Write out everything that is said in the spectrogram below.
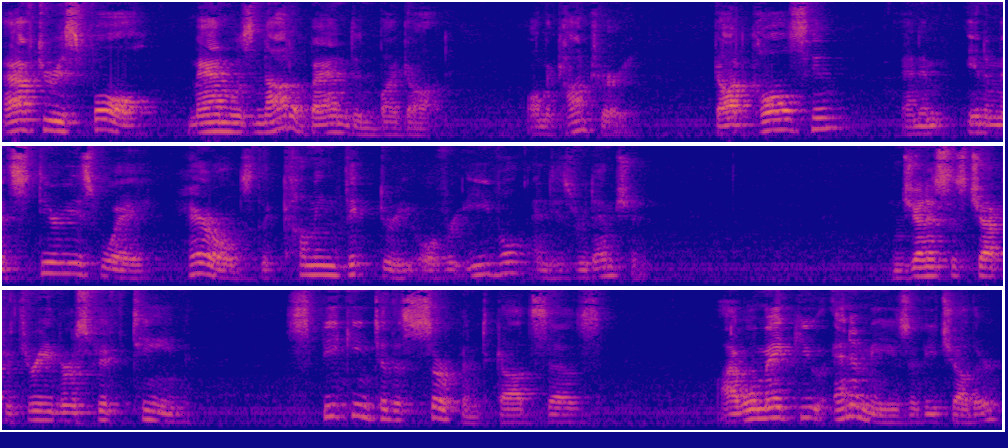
After his fall, man was not abandoned by God. On the contrary, God calls him and in- in a mysterious way heralds the coming victory over evil and his redemption. In Genesis chapter 3 verse 15, speaking to the serpent, God says, I will make you enemies of each other,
